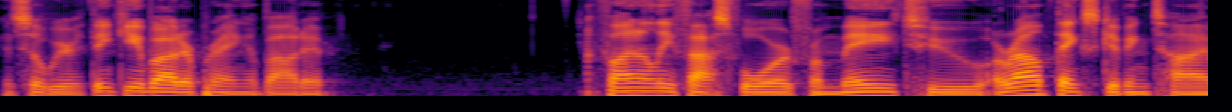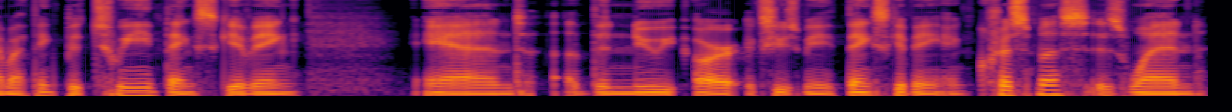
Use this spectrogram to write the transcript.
And so we were thinking about it, praying about it. Finally, fast forward from May to around Thanksgiving time, I think between Thanksgiving and the new, or excuse me, Thanksgiving and Christmas is when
